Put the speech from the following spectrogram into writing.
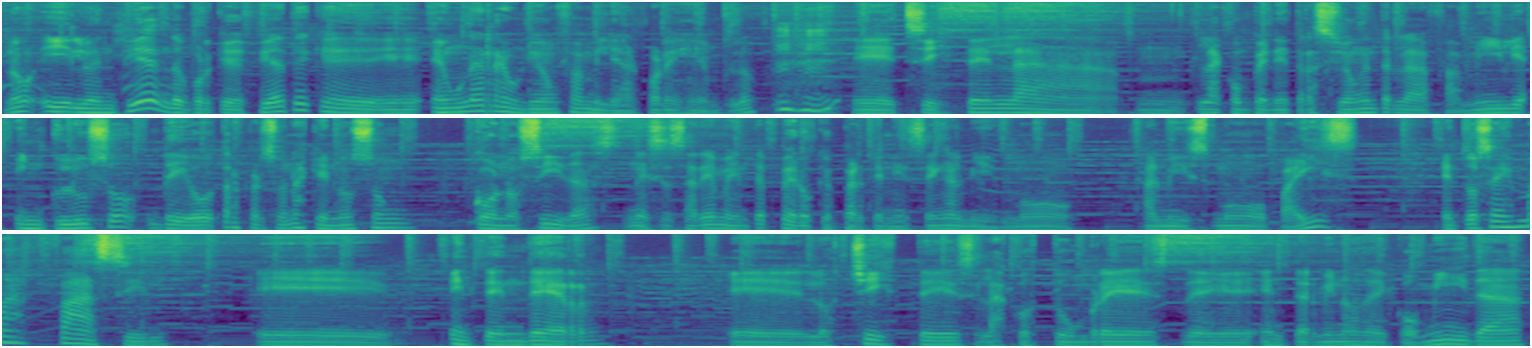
No, y lo entiendo porque fíjate que eh, en una reunión familiar, por ejemplo. Eh, existe la, mm, la compenetración entre la familia, incluso de otras personas que no son conocidas necesariamente, pero que pertenecen al mismo, al mismo país. Entonces es más fácil eh, entender eh, los chistes, las costumbres de, en términos de comida,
